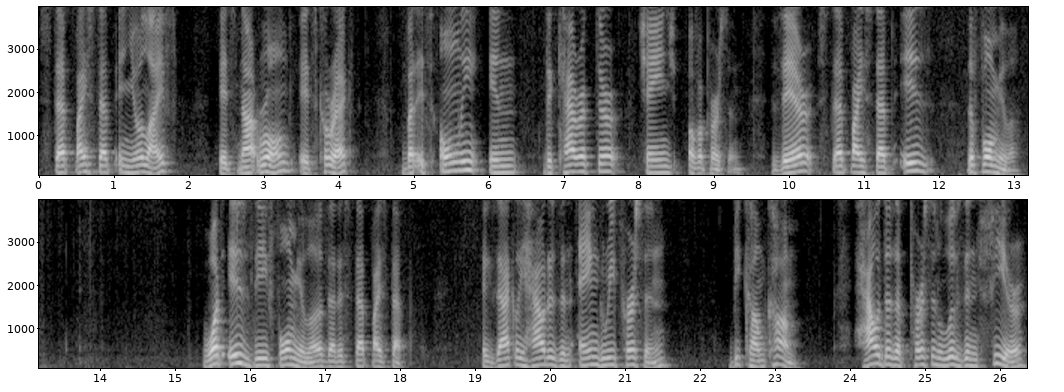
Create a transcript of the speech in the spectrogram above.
step by step in your life, it's not wrong, it's correct, but it's only in the character change of a person. Their step by step is the formula. What is the formula that is step by step? Exactly how does an angry person become calm? How does a person who lives in fear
